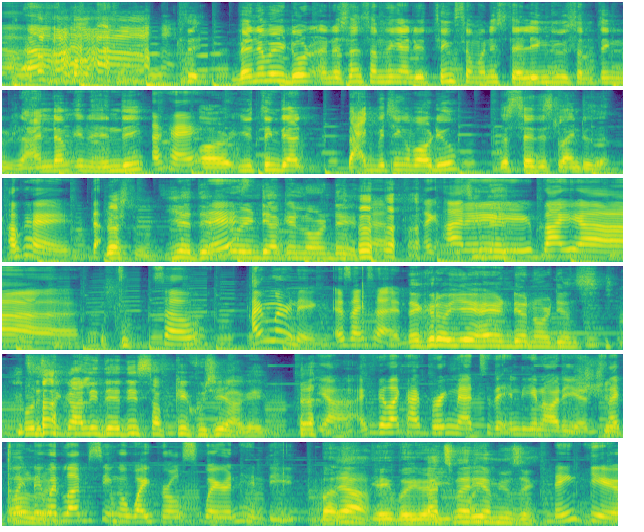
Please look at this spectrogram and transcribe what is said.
Whenever you don't understand something and you think someone is telling you something random in Hindi, okay. or you think they're back bitching about you, just say this line to them. Okay. The, Trust me. Yeah, they know India ke londe. Yeah. Like, arey, bhaiya. So. I'm learning, as I said. देख रहे हो ये है इंडियन ऑडियंस. थोड़ी सी गाली दे दी सबकी खुशी आ गई. Yeah, I feel like I bring that to the Indian audience. I feel like they would love seeing a white girl swear in Hindi. बस Yeah, यही वही that's very amusing. Thank you.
